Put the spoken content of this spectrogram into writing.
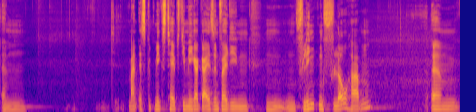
Ähm, man, es gibt Mixtapes, die mega geil sind, weil die einen, einen, flinken Flow haben. Ähm,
